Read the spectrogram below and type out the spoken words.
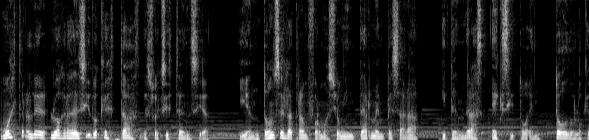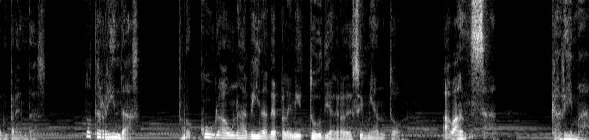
Muéstrale lo agradecido que estás de su existencia. Y entonces la transformación interna empezará y tendrás éxito en todo lo que emprendas. No te rindas. Procura una vida de plenitud y agradecimiento. Avanza. Kalima.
